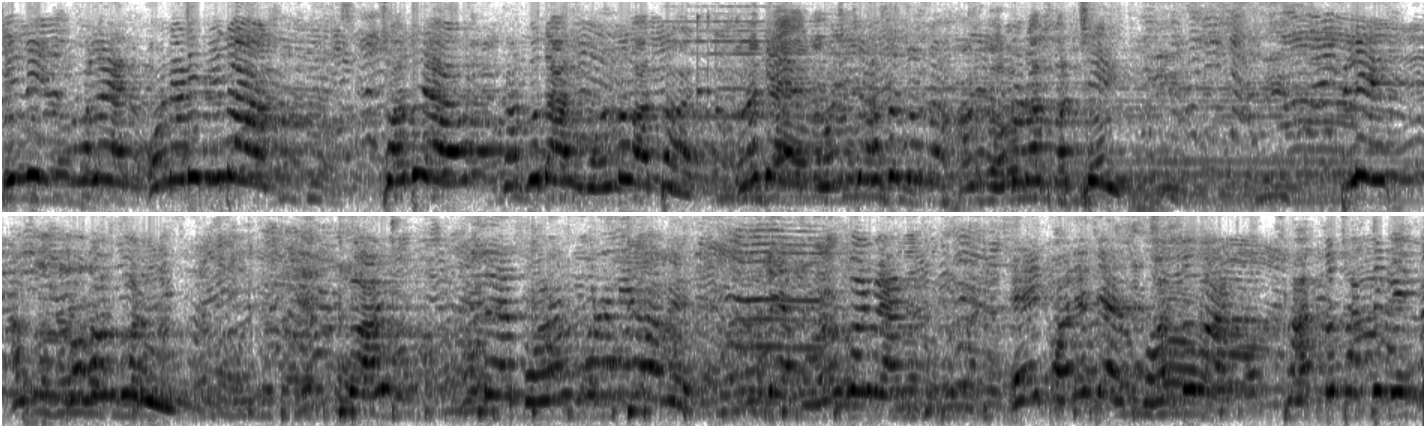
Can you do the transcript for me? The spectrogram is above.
তিনি হলেন ওনারই পিতা সদয় ঠাকুরদাস বন্দ্যোপাধ্যায় ওনাকে মঞ্চে আসার জন্য আমি অনুরোধ করছি। প্লিজ আসুন গ্রহণ করুন। এরপর ওদের বরণ করে নিতে হবে। ওদের বরণ করবেন এই কলেজের বর্তমান ছাত্রছাত্রীবৃন্দ।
